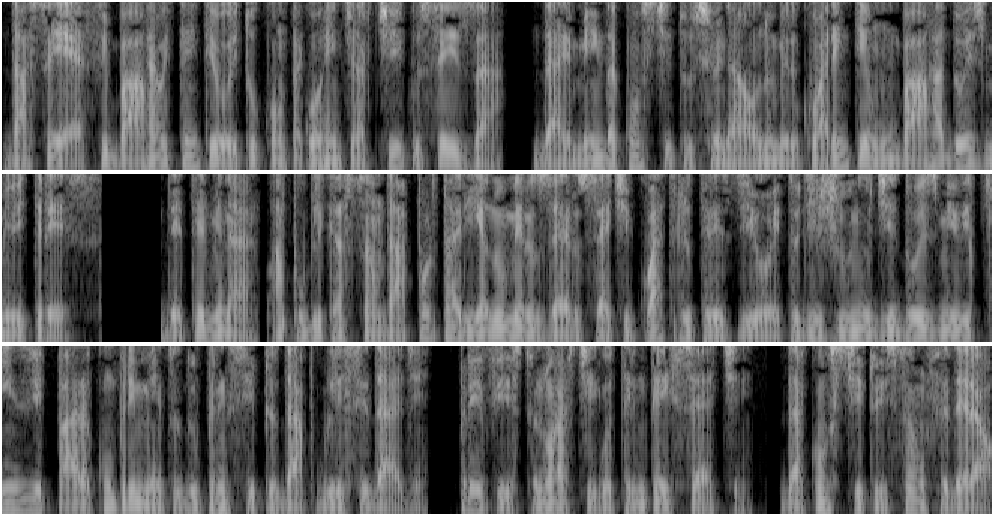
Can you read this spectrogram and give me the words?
da CF-88 conta corrente artigo 6-A, da Emenda Constitucional nº 41-2003 determinar a publicação da Portaria número 0743 de 8 de junho de 2015 para cumprimento do princípio da publicidade, previsto no artigo 37 da Constituição Federal.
